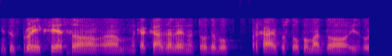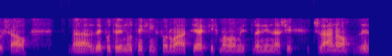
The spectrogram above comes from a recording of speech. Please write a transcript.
In tudi projekcije so um, nekako kazale na to, da bo prihajalo postopoma do izboljšav. Uh, zdaj po trenutnih informacijah, ki jih imamo mi strani naših članov, zdaj,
